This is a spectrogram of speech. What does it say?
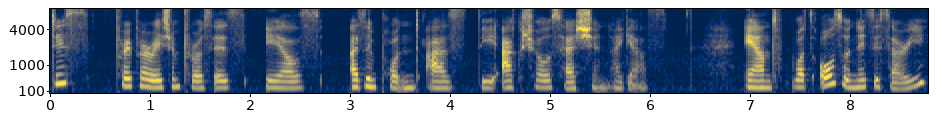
This preparation process is as important as the actual session, I guess. And what's also necessary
